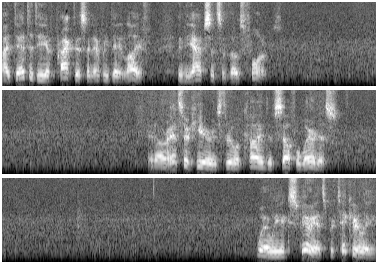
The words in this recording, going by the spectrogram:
identity of practice in everyday life in the absence of those forms? And our answer here is through a kind of self awareness where we experience particularly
